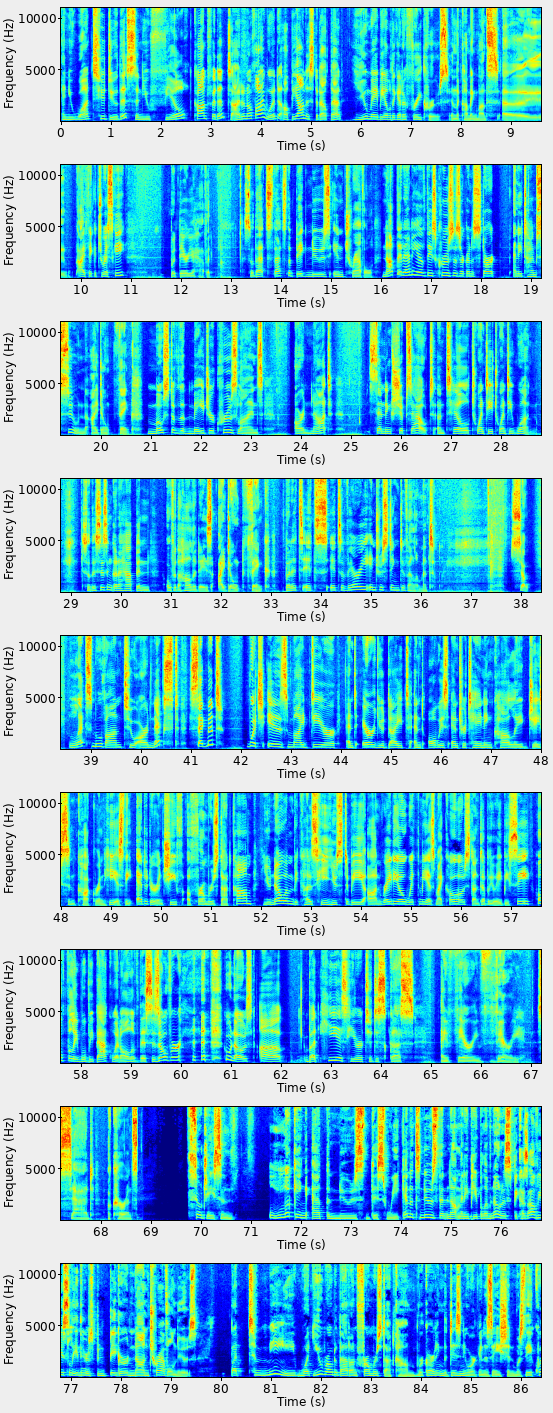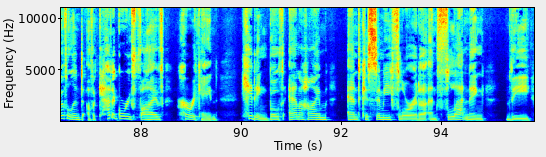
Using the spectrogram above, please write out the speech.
and you want to do this and you feel confident, I don't know if I would, I'll be honest about that. You may be able to get a free cruise in the coming months. Uh, I think it's risky, but there you have it. So that's that's the big news in travel. Not that any of these cruises are going to start anytime soon, I don't think. Most of the major cruise lines are not sending ships out until 2021. So this isn't going to happen over the holidays, I don't think. But it's it's it's a very interesting development. So, let's move on to our next segment which is my dear and erudite and always entertaining colleague, Jason Cochran. He is the editor in chief of Frommers.com. You know him because he used to be on radio with me as my co host on WABC. Hopefully, we'll be back when all of this is over. Who knows? Uh, but he is here to discuss a very, very sad occurrence. So, Jason, looking at the news this week, and it's news that not many people have noticed because obviously there's been bigger non travel news. But to me, what you wrote about on Frommers.com regarding the Disney organization was the equivalent of a category five hurricane hitting both Anaheim and Kissimmee, Florida, and flattening the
